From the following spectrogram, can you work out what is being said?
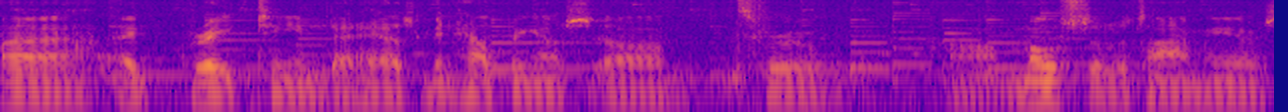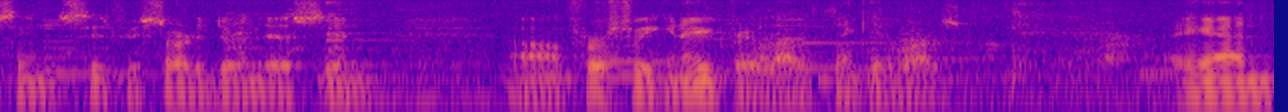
a great team that has been helping us through uh, most of the time here since since we started doing this in uh, first week in April, I think it was, and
